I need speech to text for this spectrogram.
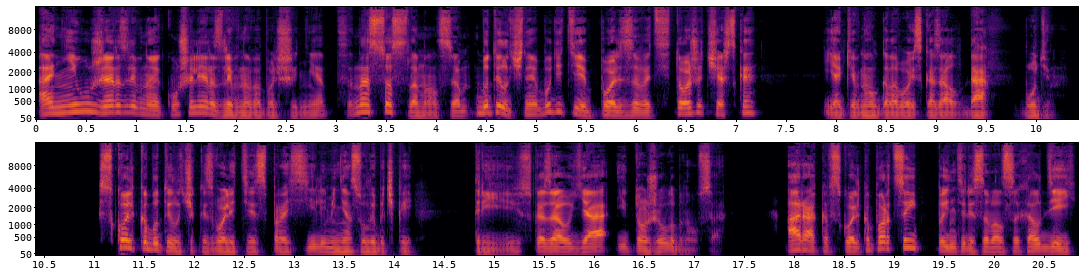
«Они уже разливное кушали, разливного больше нет. Насос сломался. Бутылочное будете пользовать? Тоже чешское?» Я кивнул головой и сказал, «Да, будем». «Сколько бутылочек изволите?» — спросили меня с улыбочкой. «Три», — сказал я и тоже улыбнулся. «А раков сколько порций?» — поинтересовался Халдей.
